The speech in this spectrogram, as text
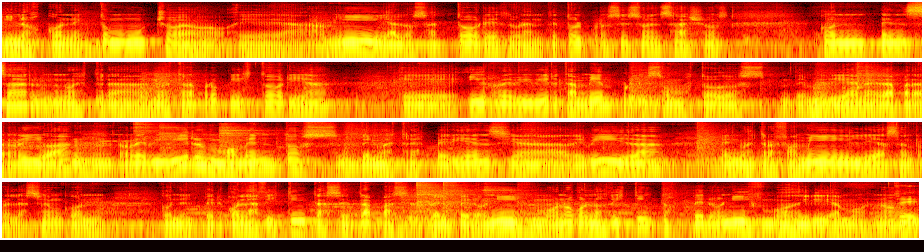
y nos conectó mucho a, eh, a mí y a los actores durante todo el proceso de ensayos con pensar nuestra, nuestra propia historia eh, y revivir también, porque somos todos de mediana edad para arriba, revivir momentos de nuestra experiencia de vida, en nuestras familias, en relación con, con, el, per- con las distintas etapas del peronismo, ¿no? con los distintos peronismos, diríamos, ¿no? Sí,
